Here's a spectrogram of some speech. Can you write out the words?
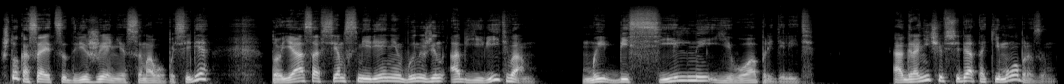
Что касается движения самого по себе — то я со всем смирением вынужден объявить вам, мы бессильны его определить. Ограничив себя таким образом,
